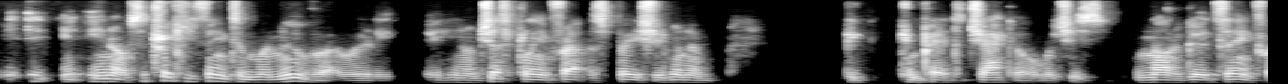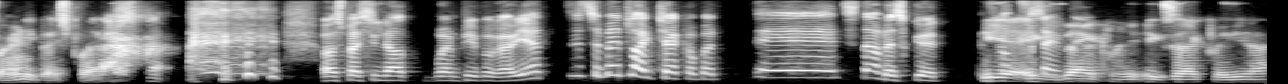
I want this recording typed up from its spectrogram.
it, it, you know, it's a tricky thing to maneuver. Really, you know, just playing fretless bass, you're going to compared to Jaco, which is not a good thing for any bass player. well, especially not when people go, "Yeah, it's a bit like Jaco, but it's not as good." It's yeah, exactly, exactly, yeah.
